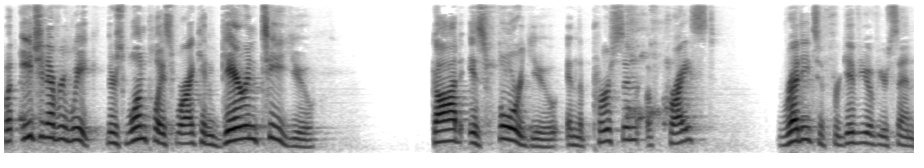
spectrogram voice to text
But each and every week, there's one place where I can guarantee you God is for you in the person of Christ, ready to forgive you of your sin.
